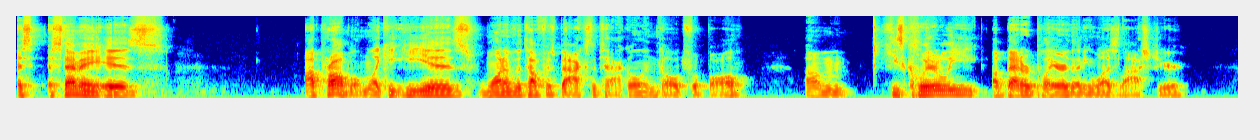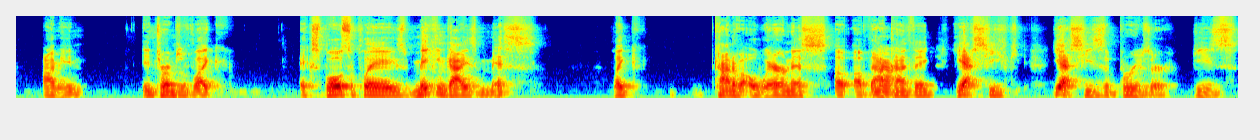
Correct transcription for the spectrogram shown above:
Estime is a problem. Like he he is one of the toughest backs to tackle in college football. Um, he's clearly a better player than he was last year. I mean, in terms of like explosive plays, making guys miss, like kind of awareness of, of that yeah. kind of thing. Yes, he yes, he's a bruiser. He's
